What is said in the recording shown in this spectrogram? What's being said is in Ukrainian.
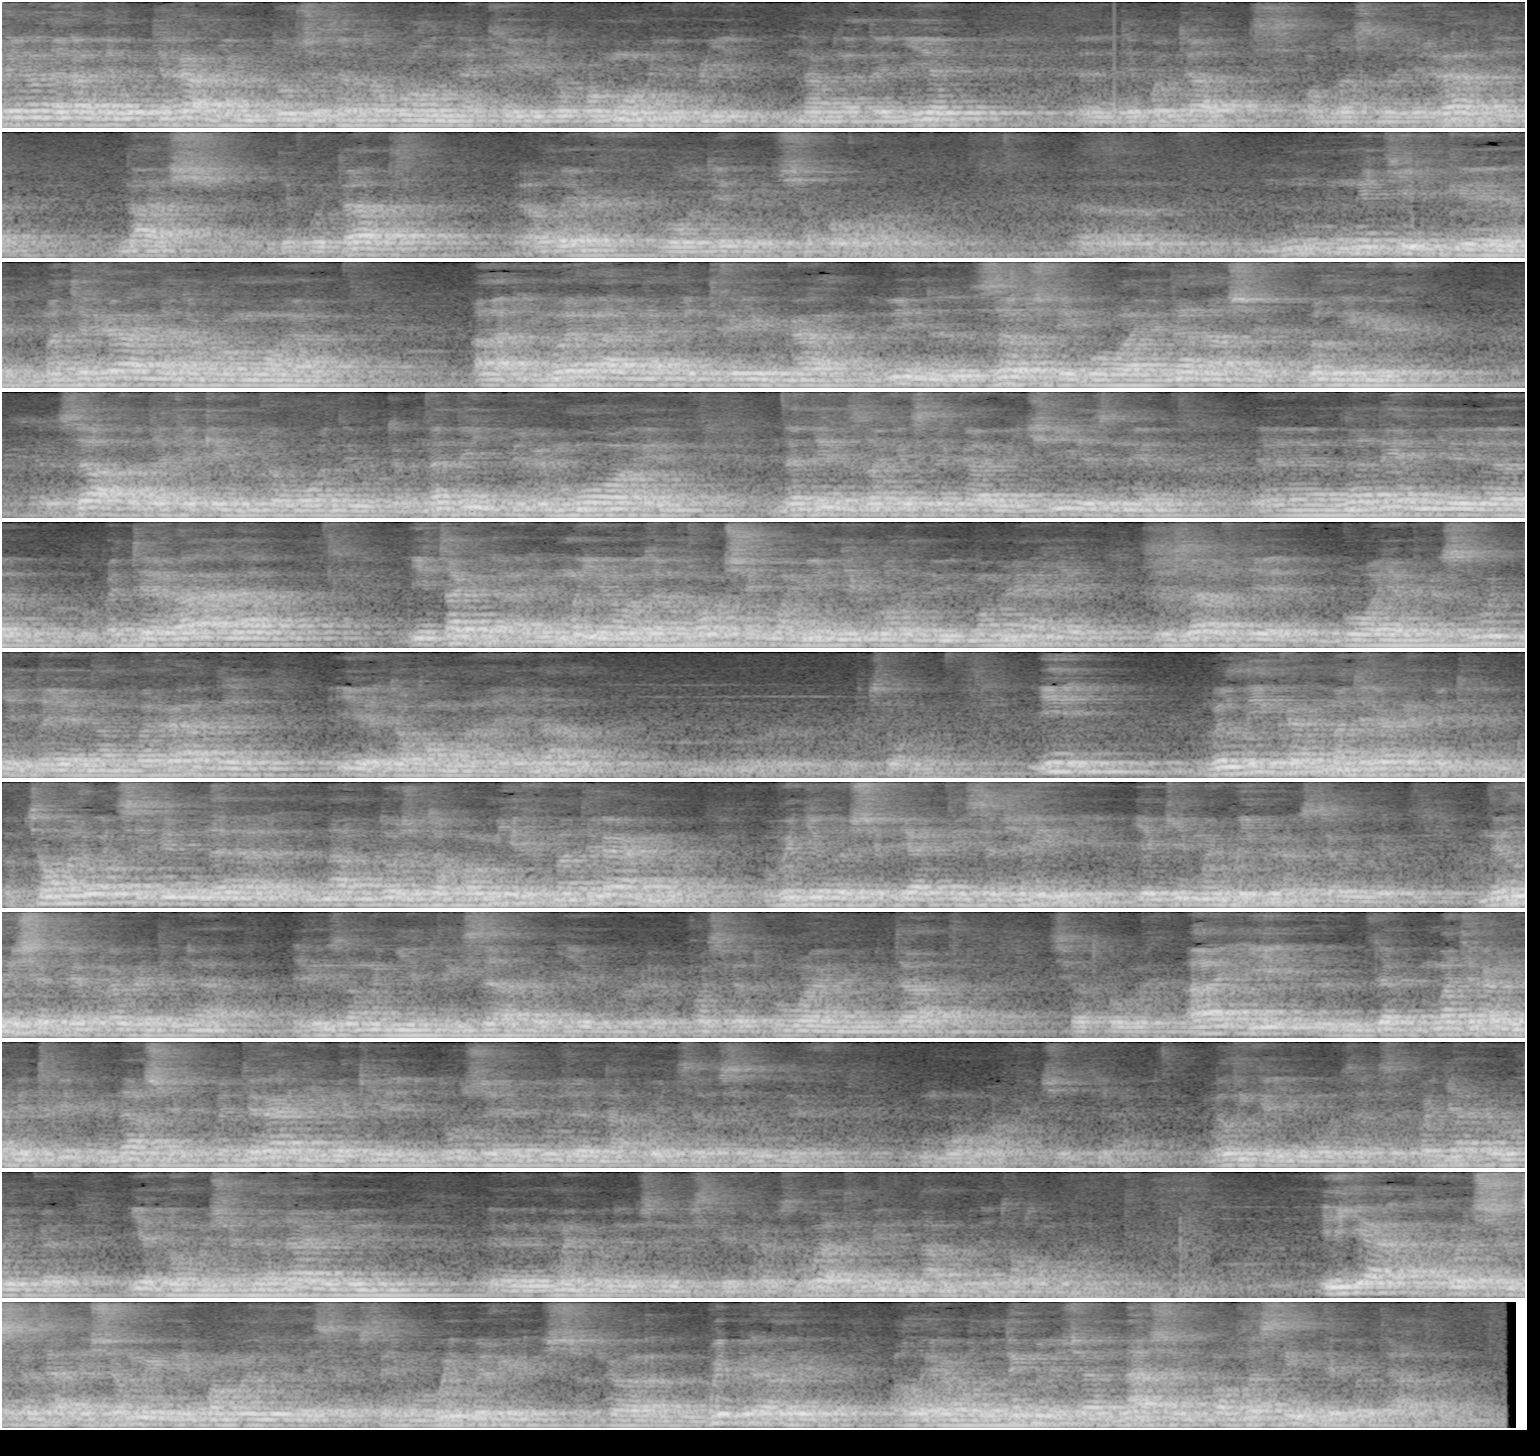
Районна рада ветеранів дуже задоволена тією допомогою, яку нам надає е, депутат обласної ради, наш депутат Олег Володимирович Шаповалов. Е, Не тільки матеріальна допомога, а і моральна підтримка. Він завжди буває на наших великих заходах, які він проводив, там, на День перемоги, на День захисника вітчизни, е, на День е, ветерана і так далі. Ми його запрошуємо, він ніколи не відмовляє і завжди буває присутній, дає нам поради і допомагає нам у цьому. І велика матеріальна підтримка. В цьому році він е, нам дуже допоміг матеріально, виділивши 5 тисяч гривень, які ми використали не лише для проведення різноманітних заходів е, по святкуванню дат святкових, а і е, для матеріальної підтримки наших ветеранів, які дуже дуже знаходяться в скрутних умовах життя. Велика йому за це подяка велика. Я думаю, що надалі він, е, ми будемо з ним співпрацювати, він нам буде допомагати. І я хочу сказати, що ми не помилилися в цьому виборі, що вибрали Олега Володимировича нашим обласним депутатом.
